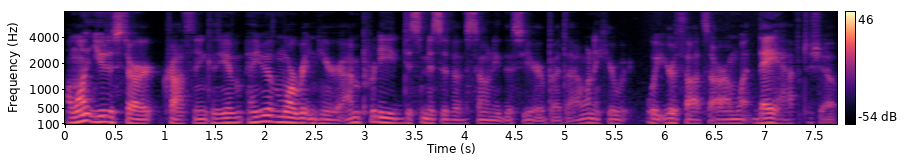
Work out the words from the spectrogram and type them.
I want you to start, Crofton, because you have you have more written here. I'm pretty dismissive of Sony this year, but I want to hear what, what your thoughts are on what they have to show.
